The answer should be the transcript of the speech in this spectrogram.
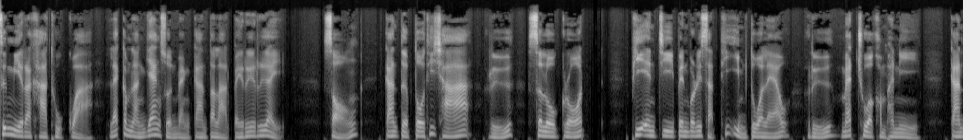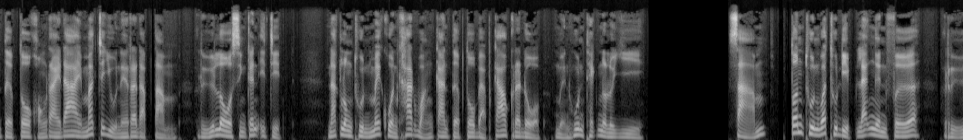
ซึ่งมีราคาถูกกว่า และกำลังแย่งส่วนแบ่งการตลาดไปเรื่อยๆ 2. การเติบโตที่ช้า หรือ slow growth PNG เป็นบริษัทที่อิ่มตัวแล้ว หรือ mature company การเติบโตของรายได้มักจะอยู่ในระดับต่ำ หรือ low single digit นักลงทุนไม่ควรคาดหวังการเติบโตแบบก้าวกระโดด เหมือนหุ้นเทคโนโลยี 3. ต้นทุนวัตถุดิบและเงินเฟ้อ หรือ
